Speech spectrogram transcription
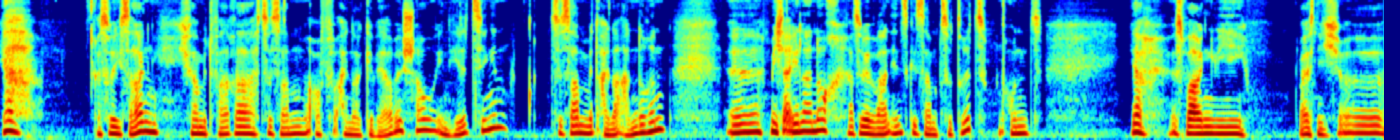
Ja, was soll ich sagen? Ich war mit Fahrer zusammen auf einer Gewerbeschau in Hilzingen, zusammen mit einer anderen äh, Michaela noch. Also wir waren insgesamt zu dritt und ja, es war irgendwie weiß nicht, äh,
